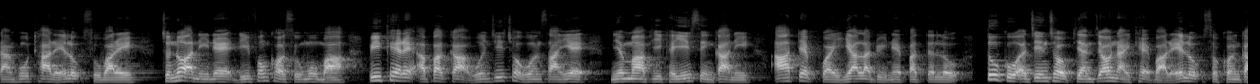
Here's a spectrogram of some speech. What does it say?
တန်ဖိုးထားတယ်လို့ဆိုပါတယ်ကျွန်တော်အနေနဲ့ဒီဖုန်းခေါ်ဆိုမှုမှာပြီးခဲ့တဲ့အပတ်ကဝန်ကြီးချုပ်ဝန်ဆိုင်ရဲ့မြန်မာပြည်ခရီးစဉ်ကနေအားတက်ဖွယ်ရလဒ်တွေနဲ့ပတ်သက်လို့သူ့ကိုအချင်းချုပ်ပြန်ပြောနိုင်ခဲ့ပါတယ်လို့စခွန်က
